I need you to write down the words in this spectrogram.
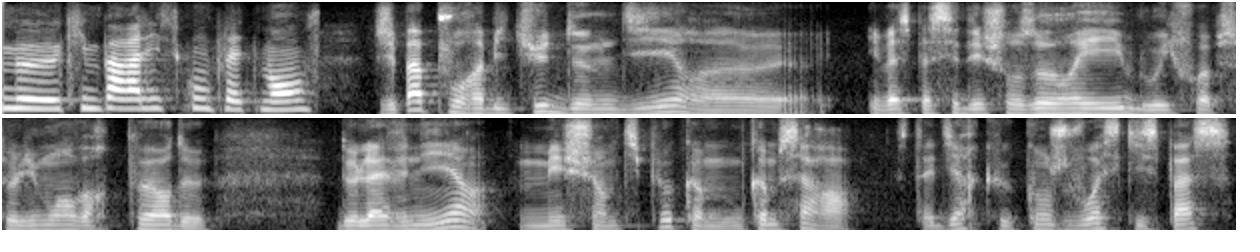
me, qui me paralyse complètement. J'ai pas pour habitude de me dire euh, il va se passer des choses horribles ou il faut absolument avoir peur de, de l'avenir, mais je suis un petit peu comme, comme Sarah. C'est-à-dire que quand je vois ce qui se passe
